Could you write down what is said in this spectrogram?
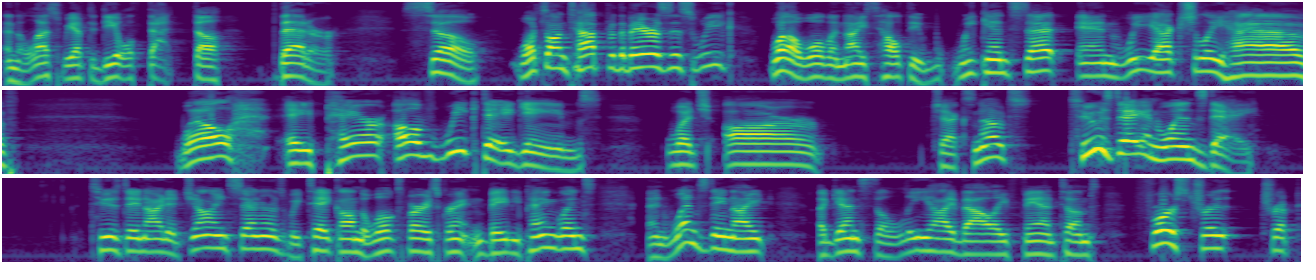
and the less we have to deal with that, the better. So what's on tap for the Bears this week? Well, we'll have a nice healthy weekend set, and we actually have well, a pair of weekday games, which are, checks notes, Tuesday and Wednesday. Tuesday night at Giant Centers, we take on the Wilkes-Barre Scranton Baby Penguins, and Wednesday night against the Lehigh Valley Phantoms. First tri- trip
